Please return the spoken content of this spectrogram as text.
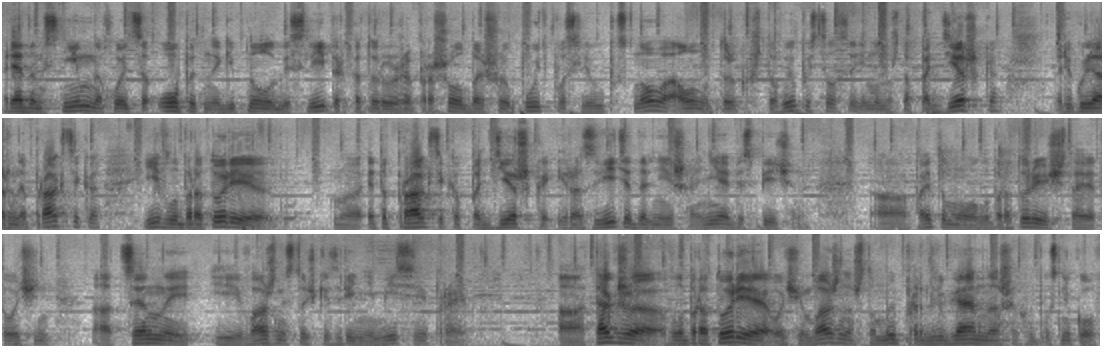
рядом с ним находится опытный гипнолог и слипер, который уже прошел большой путь после выпускного, а он вот только что выпустился, ему нужна поддержка, регулярная практика, и в лаборатории эта практика, поддержка и развитие дальнейшее, они обеспечены. А, поэтому лаборатория, я считаю, это очень а, ценный и важный с точки зрения миссии проект. А также в лаборатории очень важно, что мы продвигаем наших выпускников.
